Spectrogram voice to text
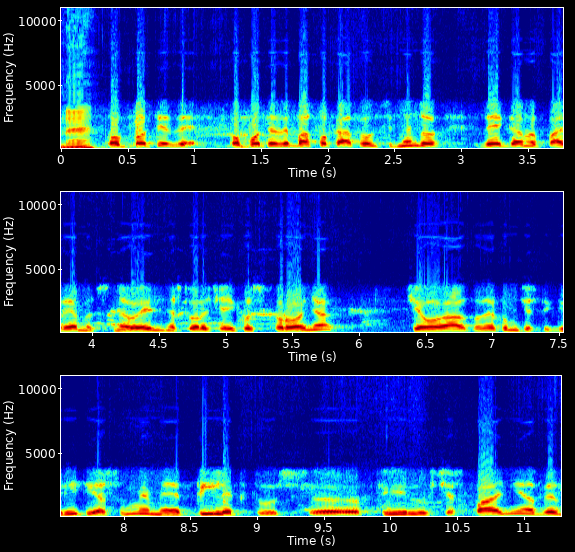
Ναι. Οπότε, δε, οπότε δεν πάθω καθόλου τσιμέντο, δεν κάνω παρέα με τους νεοέλληνες τώρα και 20 χρόνια και το δέχομαι και στην Κρήτη ας πούμε με επίλεκτους ε, φίλους και σπάνια δεν,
